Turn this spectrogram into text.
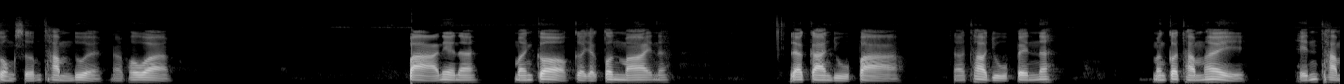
ส่งเสริมธรรมด้วยนะเพราะว่า ป่าเนี่ยนะ มันก็เกิดจากต้นไม้นะ และการอยู่ป่านะถ้าอยู่เป็นนะ มันก็ทำให้เห็นธรรม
